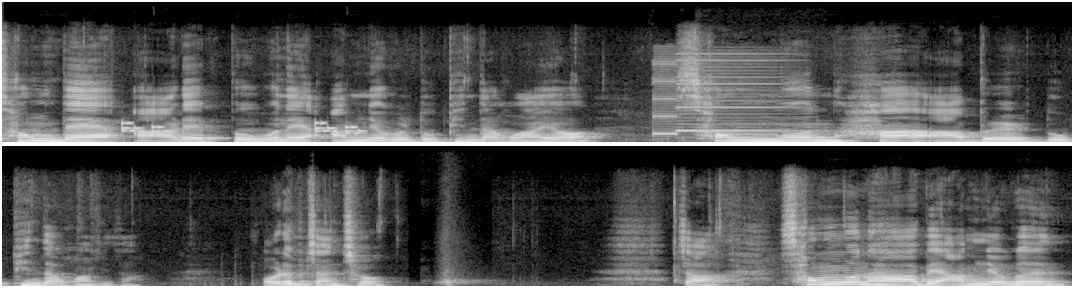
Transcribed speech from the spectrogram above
성대 아랫부분의 압력을 높인다고 하여 성문 하압을 높인다고 합니다. 어렵지 않죠? 자, 성문 하압의 압력은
